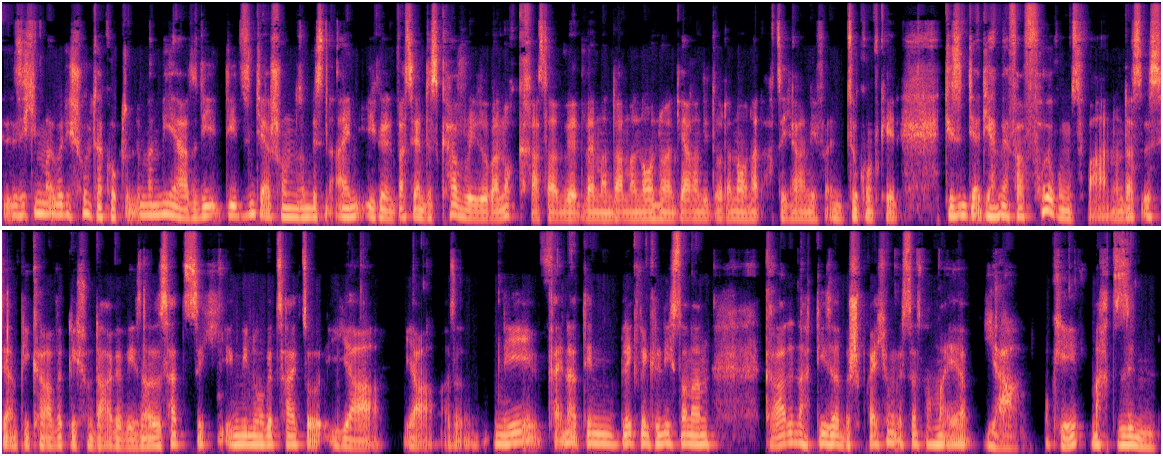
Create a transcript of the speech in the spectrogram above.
sich immer über die Schulter guckt und immer mehr. Also die, die sind ja schon so ein bisschen einigelnd, was ja in Discovery sogar noch krasser wird, wenn man da mal 900 Jahre in die, oder 980 Jahre in die, in die Zukunft geht. Die sind ja, die haben ja Verfolgungswahn und das ist ja in Picard wirklich schon da gewesen. Also es hat sich irgendwie nur gezeigt, so, ja, ja, also nee, verändert den Blickwinkel nicht, sondern gerade nach dieser Besprechung ist das nochmal eher, ja, okay, macht Sinn,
